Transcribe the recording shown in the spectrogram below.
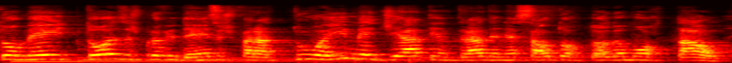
Tomei todas as providências para a tua imediata entrada nessa autortoga mortal,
